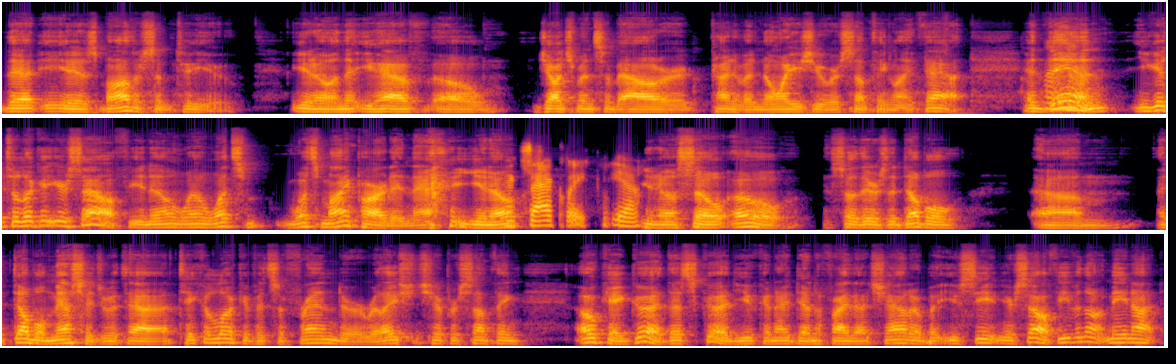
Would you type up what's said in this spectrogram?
that is bothersome to you, you know, and that you have oh, judgments about or kind of annoys you or something like that. And mm-hmm. then you get to look at yourself, you know, well, what's what's my part in that, you know? Exactly. Yeah. You know, so oh, so there's a double um, a double message with that. Take a look if it's a friend or a relationship or something okay good that's good you can identify that shadow but you see it in yourself even though it may not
